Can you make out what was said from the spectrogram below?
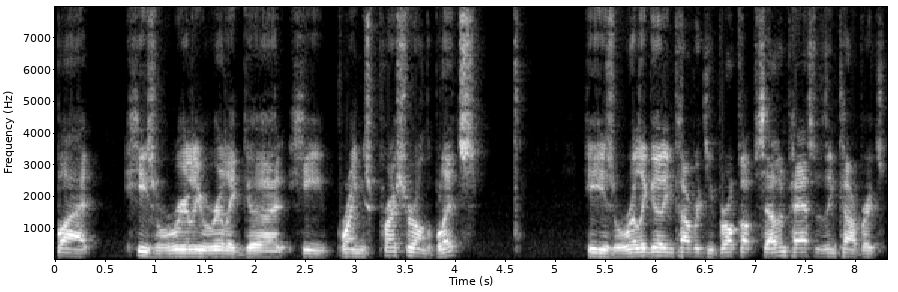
But he's really, really good. He brings pressure on the blitz. He's really good in coverage. He broke up seven passes in coverage,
